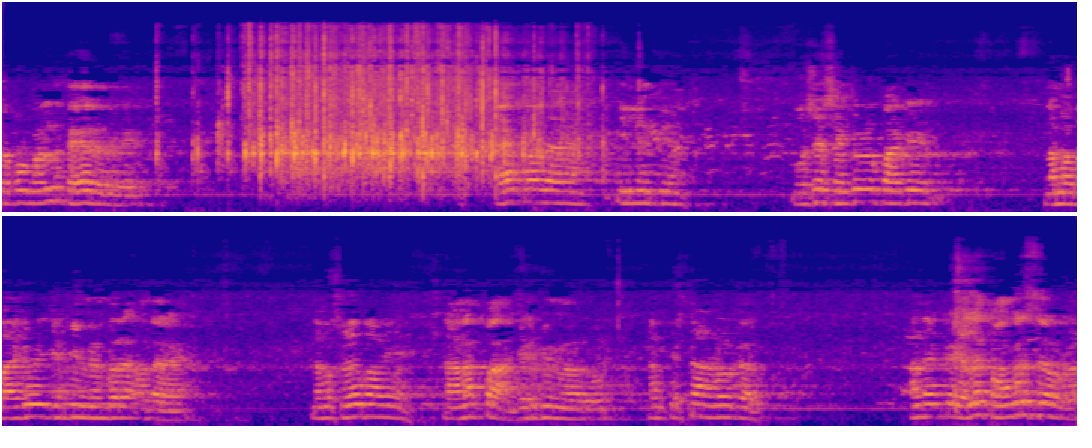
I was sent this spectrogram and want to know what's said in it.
ಸಪೋರ್ಟ್ ಮಾಡಲು ತಯಾರಿದ್ದಾರೆ. ಯಾಕಂದ್ರೆ ಇಲ್ಲಿ ಬಹುಶಃ ಶಂಕರಗೌಡ ಪಾರ್ಟಿ ನಮ್ಮ ಬಾಗೇವಾಡಿ ಜೆ ಪಿ ಮೆಂಬರ್ ಅಂದರೆ ನಮ್ಮ ಸುಳಬಾವಿ ನಾನಪ್ಪ ಪಿ ಮೆಂಬರು, ನಮ್ಮ ಕೃಷ್ಣ ಅಣ್ಣೋಳ್ಕರ್ ಅದಕ್ಕೆ ಎಲ್ಲ ಕಾಂಗ್ರೆಸ್ ಅವರು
